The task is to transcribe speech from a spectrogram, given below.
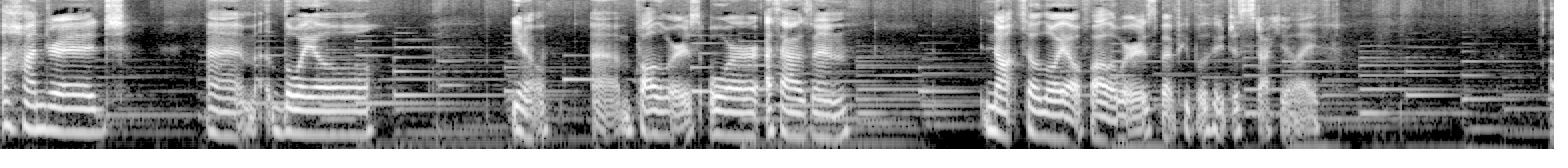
a hundred um, loyal, you know, um, followers or a thousand not so loyal followers, but people who just stalk your life. Uh,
